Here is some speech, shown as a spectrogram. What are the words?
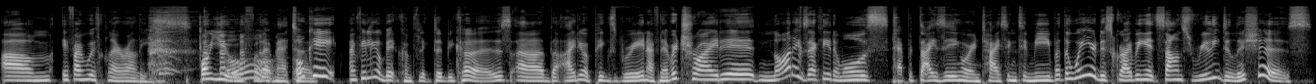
Um, if I'm with Clara, yes. Or you, for that matter. okay. I'm feeling a bit conflicted because uh, the idea of pig's brain, I've never tried it. Not exactly the most appetizing or enticing to me, but the way you're describing it sounds really delicious.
